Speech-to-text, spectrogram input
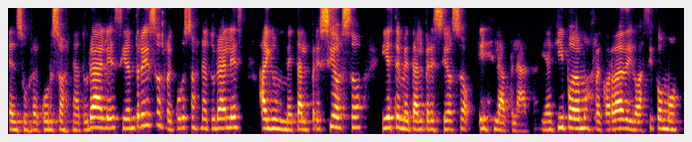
en sus recursos naturales, y entre esos recursos naturales hay un metal precioso, y este metal precioso es la plata. Y aquí podemos recordar, digo, así como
